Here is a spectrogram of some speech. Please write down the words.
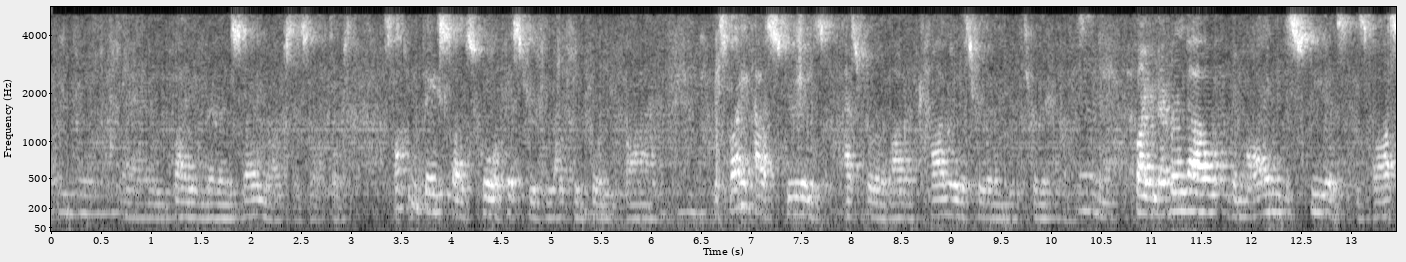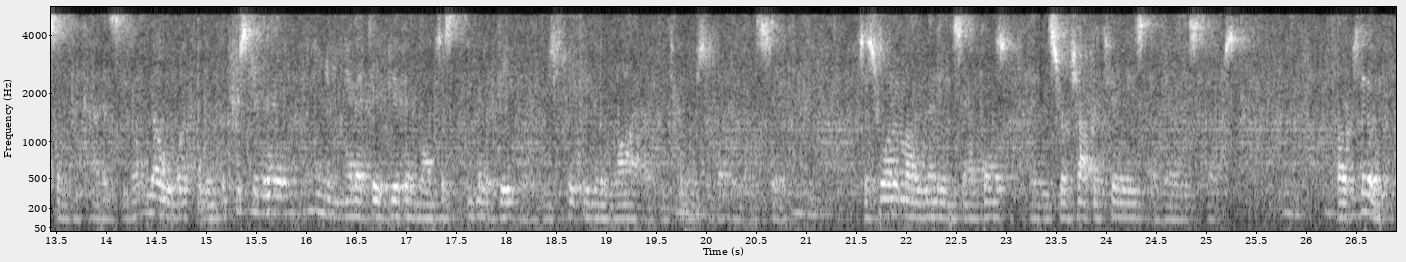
and finding various landmarks and so forth. It's often based on school of history from 1945. It's funny how students ask for a lot of communist-related material. Mm-hmm. But you never know, the mind of the students is awesome because you don't know what they're interested in, mm-hmm. and if they're given not just even a date range, they can go wild in terms of what they want to see. Mm-hmm. Just one of my many examples and research opportunities of various types. Part two,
